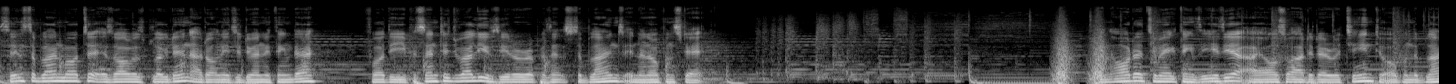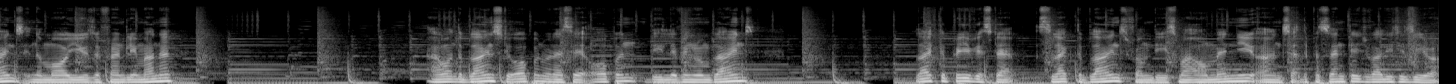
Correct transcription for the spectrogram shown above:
Since the blind motor is always plugged in I don't need to do anything there. For the percentage value, 0 represents the blinds in an open state. In order to make things easier, I also added a routine to open the blinds in a more user-friendly manner. I want the blinds to open when I say open the living room blinds. Like the previous step, select the blinds from the smart home menu and set the percentage value to 0.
